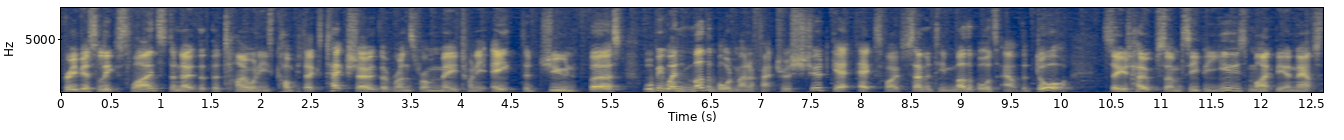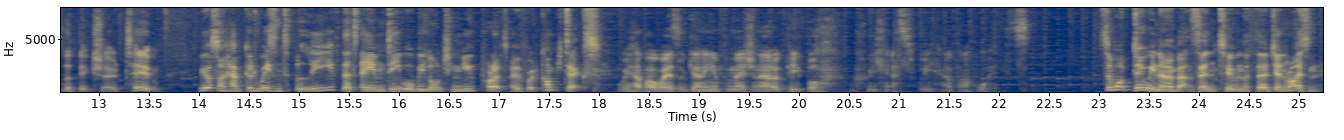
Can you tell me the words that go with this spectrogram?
Previous leaked slides denote that the Taiwanese Computex Tech Show that runs from May 28th to June 1st will be when motherboard manufacturers should get X570 motherboards out the door. So you'd hope some CPUs might be announced at the big show too. We also have good reason to believe that AMD will be launching new products over at Computex. We have our ways of getting information out of people. yes, we have our ways. So what do we know about Zen 2 and the 3rd gen Ryzen?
